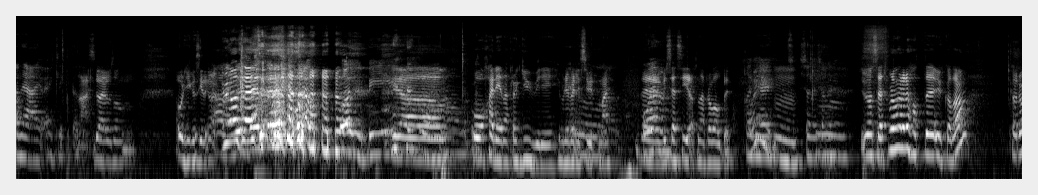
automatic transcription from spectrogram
Men jeg er jo egentlig ikke det. Nei, du er jo sånn Jeg orker ikke å si det engang. Uansett. Ja. Og Helene er fra Guri. Hun blir veldig sur på meg eh, ja. hvis jeg sier at hun er fra Valby. Okay. Mm. skjønner, skjønner. Uansett, hvordan har dere hatt det uka da? Karo?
